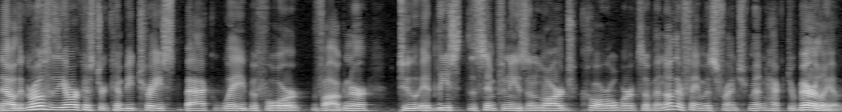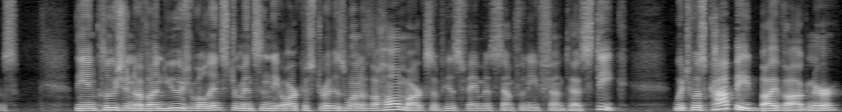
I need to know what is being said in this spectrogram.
Now, the growth of the orchestra can be traced back way before Wagner to at least the symphonies and large choral works of another famous Frenchman, Hector Berlioz. The inclusion of unusual instruments in the orchestra is one of the hallmarks of his famous Symphonie Fantastique, which was copied by Wagner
